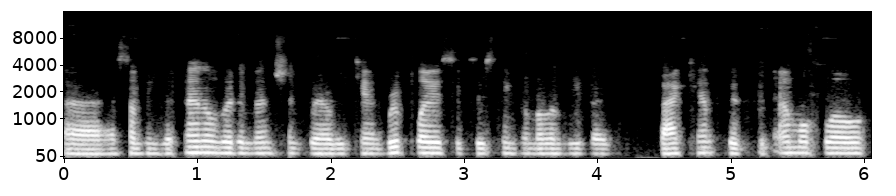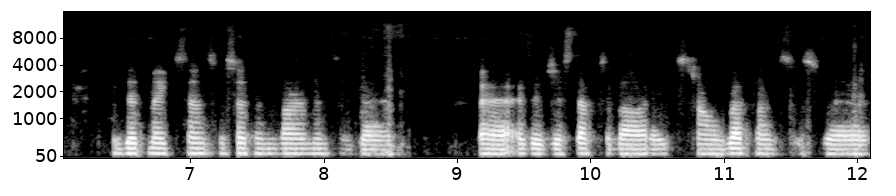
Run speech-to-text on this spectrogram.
uh, something that Anne already mentioned, where we can replace existing MLMD backend with, with MLflow, if that makes sense for certain environments. And then, uh, as I just talked about, external references where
